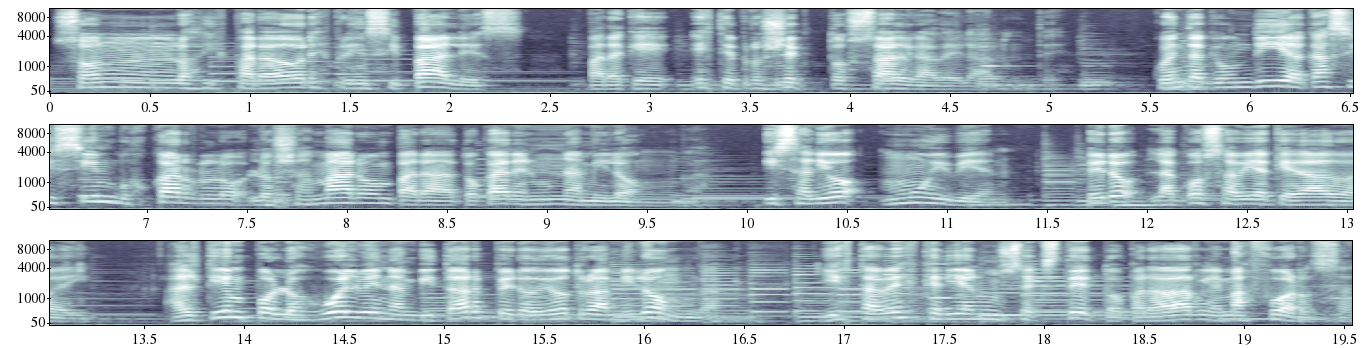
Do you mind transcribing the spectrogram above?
son los disparadores principales para que este proyecto salga adelante. Cuenta que un día, casi sin buscarlo, lo llamaron para tocar en una milonga. Y salió muy bien, pero la cosa había quedado ahí. Al tiempo los vuelven a invitar pero de otra milonga, y esta vez querían un sexteto para darle más fuerza.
